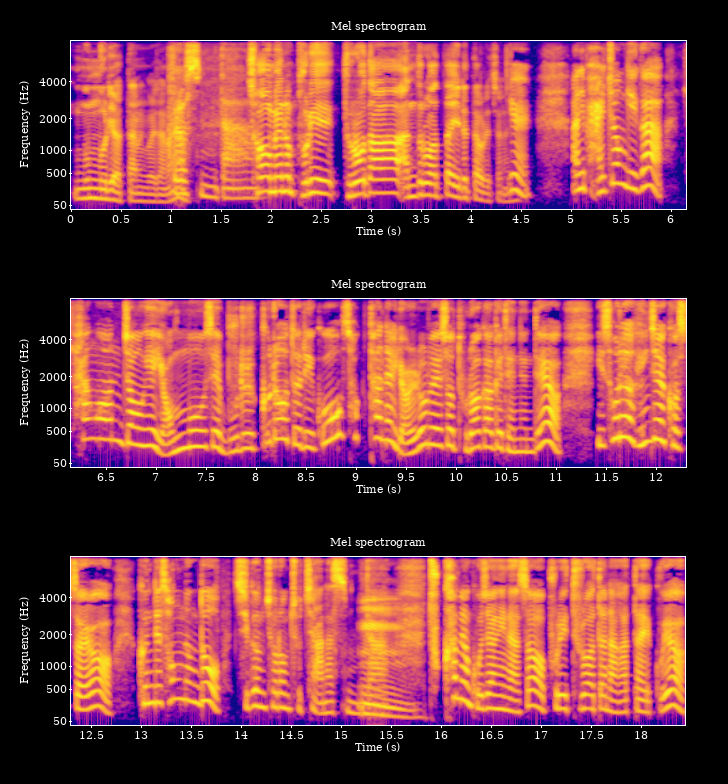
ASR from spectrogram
문물이었다는 거잖아요. 그렇습니다. 처음에는 불이 들어오다 안 들어왔다 이랬다 그랬잖아요. 예. 아니 발전기가 향원정의 연못에 물을 끌어들이고 석탄을 연료로 해서 돌아가게 됐는데요. 이 소리가 굉장히 컸어요. 근데 성능도 지금처럼 좋지 않았습니다. 음. 툭하면 고장이 나서 불이 들어왔다 나갔다 했고요.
